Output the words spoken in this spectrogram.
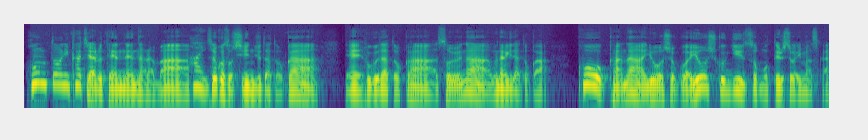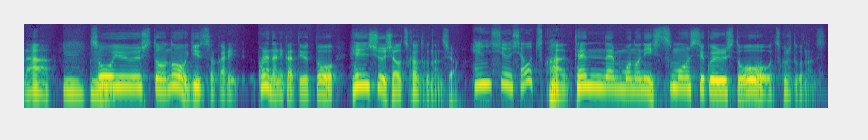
本当に価値ある天然ならば、はい。それこそ真珠だとか、えーフグだとかそういうようなうなぎだとか高価な養殖は養殖技術を持っている人がいますから、うんそういう人の技術を借りこれは何かというと編集者を使うってことなんですよ。編集者を使う、はい、天然物に質問してくれる人を作るってことなんです。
